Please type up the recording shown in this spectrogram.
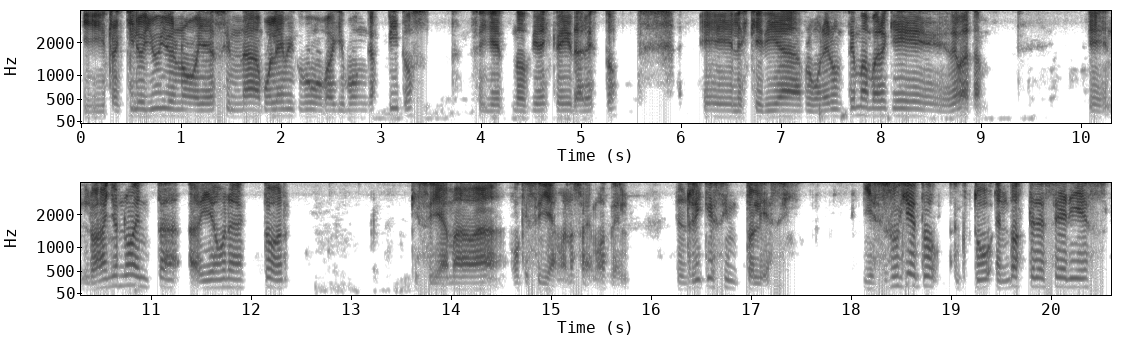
Y tranquilo, Yuyo, no voy a decir nada polémico como para que pongas pitos, así que no tienes que editar esto. Eh, les quería proponer un tema para que debatan. En los años 90 había un actor que se llamaba, o que se llama, no sabemos de él, Enrique Sintolesi. Y ese sujeto actuó en dos teleseries,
